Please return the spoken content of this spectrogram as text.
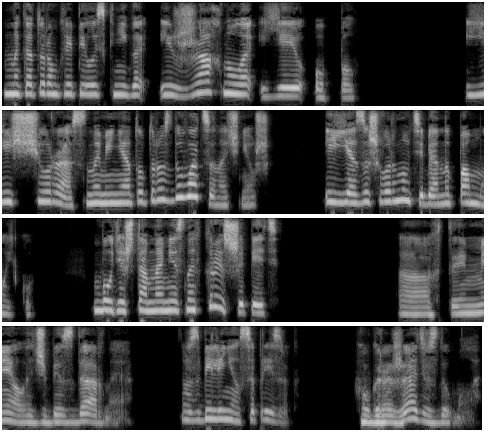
на котором крепилась книга, и жахнула ею об пол. «Еще раз на меня тут раздуваться начнешь, и я зашвырну тебя на помойку. Будешь там на местных крыс шипеть». «Ах ты мелочь бездарная», — взбеленился призрак. «Угрожать вздумала?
